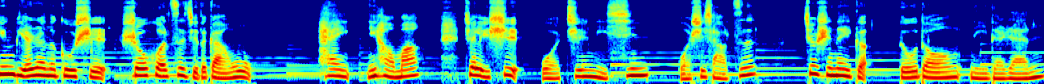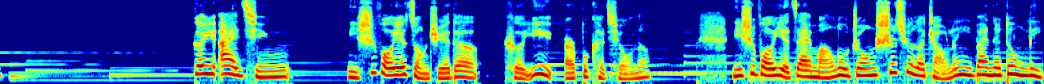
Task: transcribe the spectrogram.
听别人的故事，收获自己的感悟。嗨，你好吗？这里是我知你心，我是小资，就是那个读懂你的人。关于爱情，你是否也总觉得可遇而不可求呢？你是否也在忙碌中失去了找另一半的动力？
